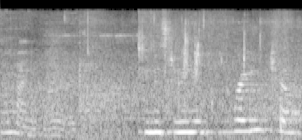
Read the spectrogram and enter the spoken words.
Oh my word. Tina's doing a great job.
